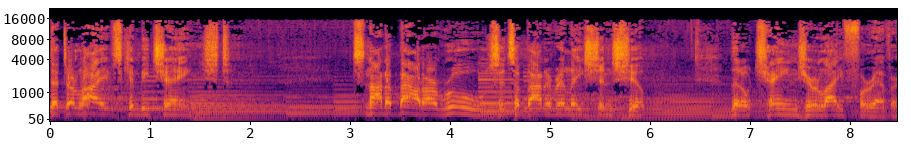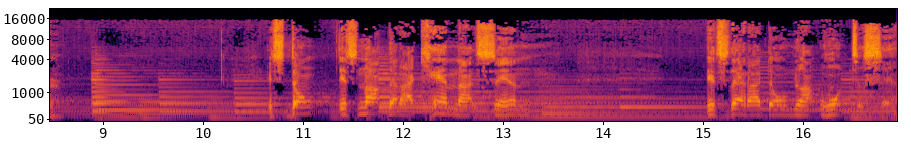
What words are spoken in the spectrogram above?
that their lives can be changed. It's not about our rules, it's about a relationship that'll change your life forever. It's don't it's not that I cannot sin. It's that I do not want to sin.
